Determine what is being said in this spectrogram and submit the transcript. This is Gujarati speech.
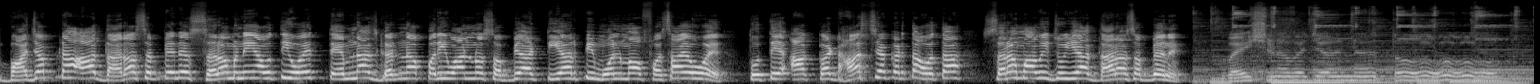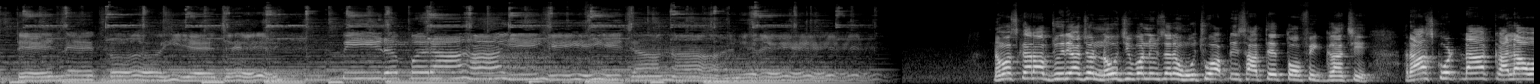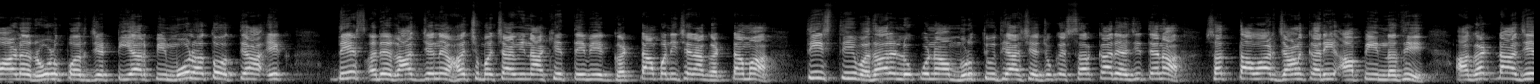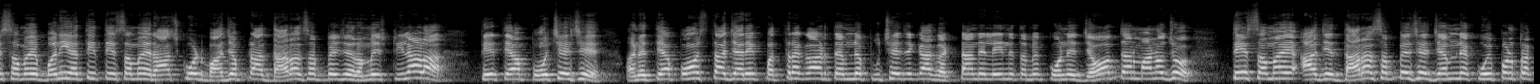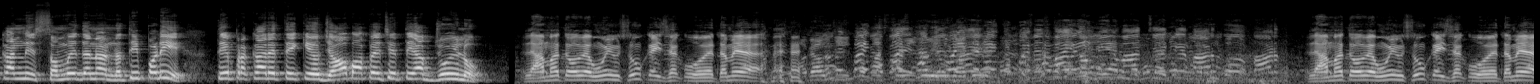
ભાજપના આ ધારાસભ્યને શરમ નહીં આવતી હોય, તેમના જ ઘરના પરિવારનો સભ્ય ટીઆરપી મોલમાં ફસાયો હોય, તો તે આ કટ હાસ્ય કરતા હોતા શરમ આવી જોઈએ આ ધારાસભ્યને. વૈષ્ણવજન તો તેને કહીએ જે પીડ પરાઈ નમસ્કાર, આપ જોઈ રહ્યા છો નવજીવન ન્યૂઝ અને હું છું આપની સાથે તોફિક ગાંચી. રાજકોટના કાલાવાડ રોડ પર જે ટીઆરપી મોલ હતો, ત્યાં એક દેશ અને રાજ્યને હચમચાવી નાખે તેવી એક ઘટના બની છે આ ઘટનામાં ત્રીસથી વધારે લોકોના મૃત્યુ થયા છે. જોકે સરકારે હજી તેના સત્તાવાર જાણકારી આપી નથી. આ ઘટના જે સમયે બની હતી તે સમયે રાજકોટ ભાજપના ધારાસભ્ય છે રમેશ ટીલાળા તે ત્યાં પહોંચે છે અને ત્યાં પહોંચતા જ્યારે એક પત્રકાર તેમને પૂછે છે કે આ ઘટનાને લઈને તમે કોને જવાબદાર માનો છો તે સમયે આ જે ધારાસભ્ય છે જેમને કોઈ પણ પ્રકારની સંવેદના નથી પડી તે પ્રકારે તે કેવો જવાબ આપે છે તે આપ જોઈ લો. એટલે આમાં તો હવે હું શું કહી શકું? હવે તમે એટલે આમાં તો હવે હું શું કહી શકું? હવે તમે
